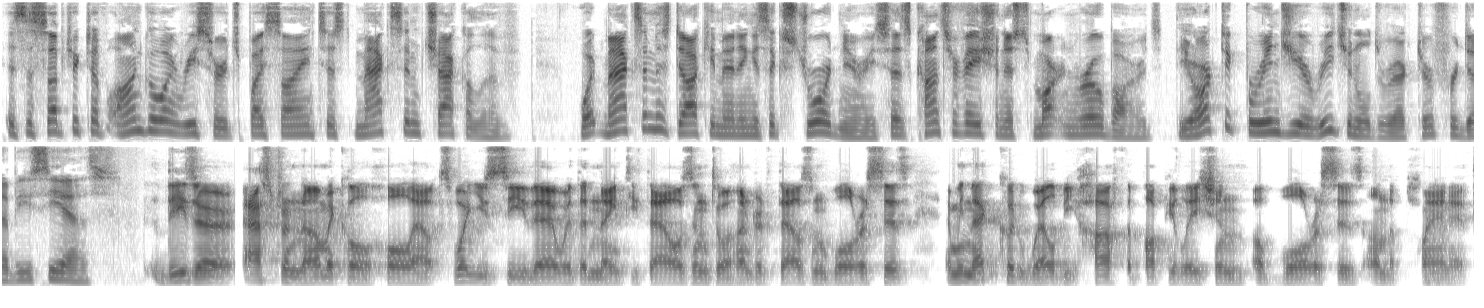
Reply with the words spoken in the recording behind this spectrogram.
is the subject of ongoing research by scientist Maxim Chakilev. What Maxim is documenting is extraordinary, says conservationist Martin Robards, the Arctic Beringia Regional Director for WCS. These are astronomical haulouts. What you see there with the 90,000 to 100,000 walruses, I mean, that could well be half the population of walruses on the planet.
